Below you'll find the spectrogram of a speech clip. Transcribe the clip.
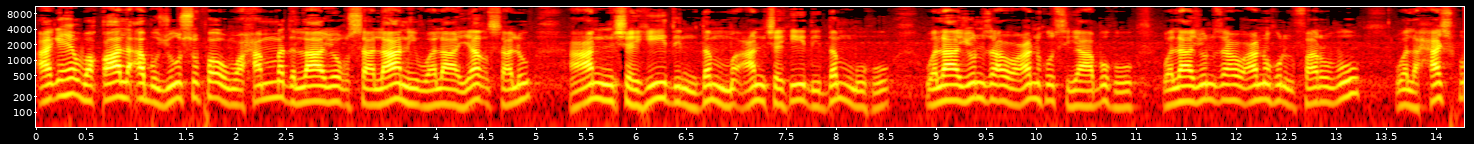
آگے ہے، وقال ابو یوسف و محمد لا یغسلانی ولا یغسلو عن شہید دم، عن شہید دمہ ولا ينزع عنه ثيابه ولا ينزع عنه الفرو والحشف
